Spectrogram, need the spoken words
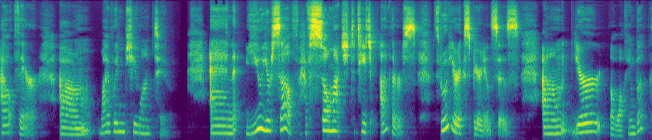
out there. Um, why wouldn't you want to? And you yourself have so much to teach others through your experiences um, you're a walking book.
